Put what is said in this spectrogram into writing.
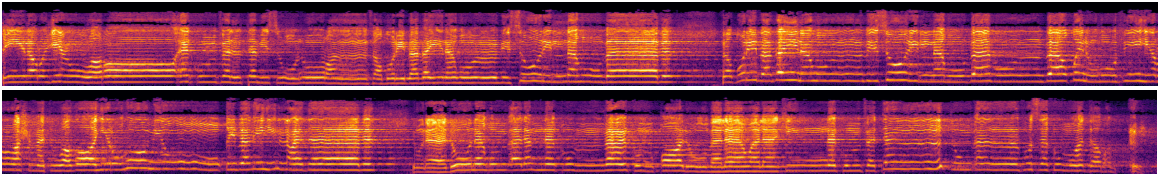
قيل ارجعوا وراءكم فالتمسوا نورا فضرب بينهم بسور له باب فضرب بينهم بسور له باب باطنه فيه الرحمة وظاهره من قبله العذاب ينادونهم ألم نكن معكم؟ قالوا بلى ولكنكم فتنتم أنفسكم وتربتم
